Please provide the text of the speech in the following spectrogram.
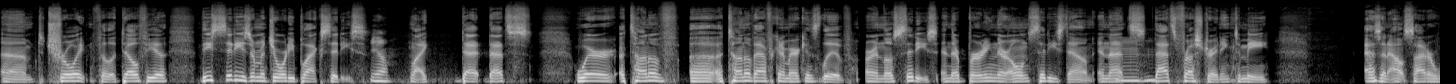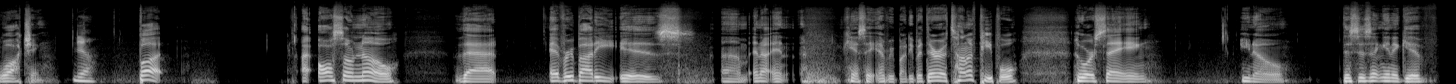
um, Detroit, and Philadelphia. These cities are majority black cities. yeah, Like that. That's where a ton of uh, a ton of African Americans live are in those cities, and they're burning their own cities down, and that's that's frustrating to me as an outsider watching. yeah, But I also know that everybody is, um, and I and I can't say everybody, but there are a ton of people who are saying, you know, this isn't going to give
